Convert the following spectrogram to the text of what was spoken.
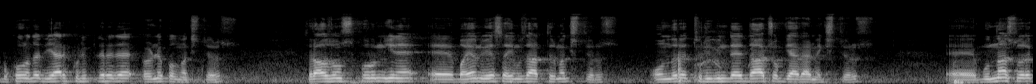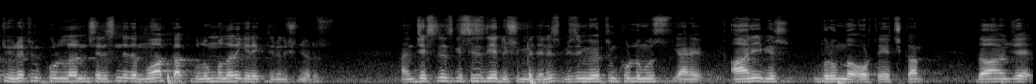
Bu konuda diğer kulüplere de örnek olmak istiyoruz. Trabzonspor'un yine e, bayan üye sayımızı arttırmak istiyoruz. Onlara tribünde daha çok yer vermek istiyoruz. E, bundan sonraki yönetim kurullarının içerisinde de muhakkak bulunmaları gerektiğini düşünüyoruz. Hani diyeceksiniz ki siz niye düşünmediniz? Bizim yönetim kurulumuz yani ani bir durumla ortaya çıkan, daha önce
